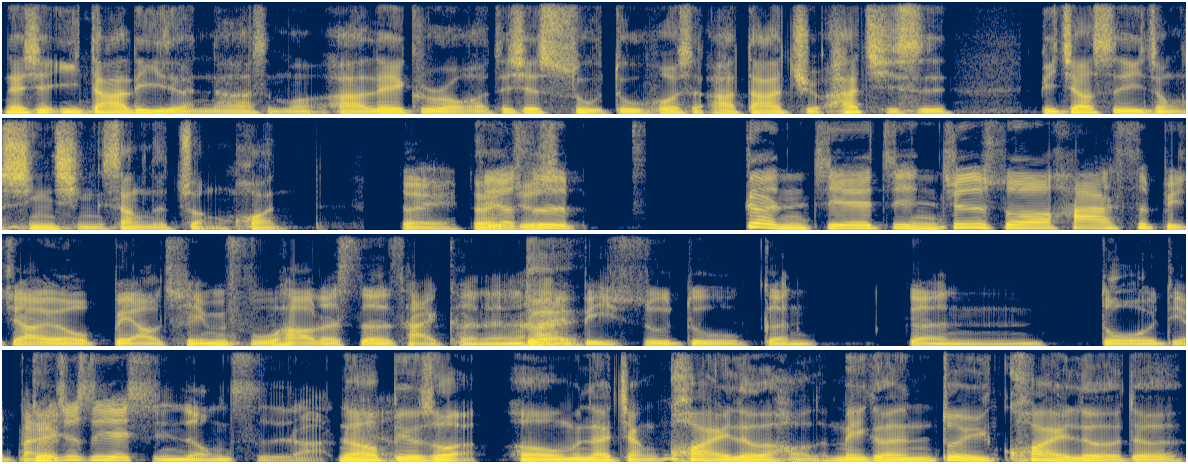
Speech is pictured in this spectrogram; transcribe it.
那些意大利人啊，什么 Allegro 啊这些速度，或是 Adagio，它其实比较是一种心情上的转换，对，对，就是。更接近，就是说它是比较有表情符号的色彩，可能还比速度更更多一点。本来就是一些形容词啦。然后比如说，呃，我们来讲快乐好了，每个人对于快乐的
